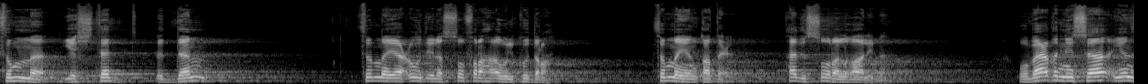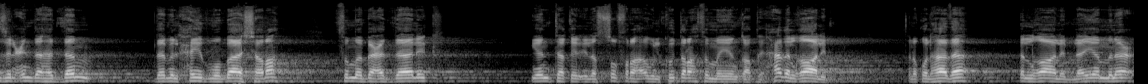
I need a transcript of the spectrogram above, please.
ثم يشتد الدم ثم يعود إلى الصفرة أو الكدرة ثم ينقطع. هذه الصورة الغالبة. وبعض النساء ينزل عندها الدم دم الحيض مباشرة ثم بعد ذلك ينتقل إلى الصفرة أو الكدرة ثم ينقطع. هذا الغالب. نقول هذا الغالب. لا يمنع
